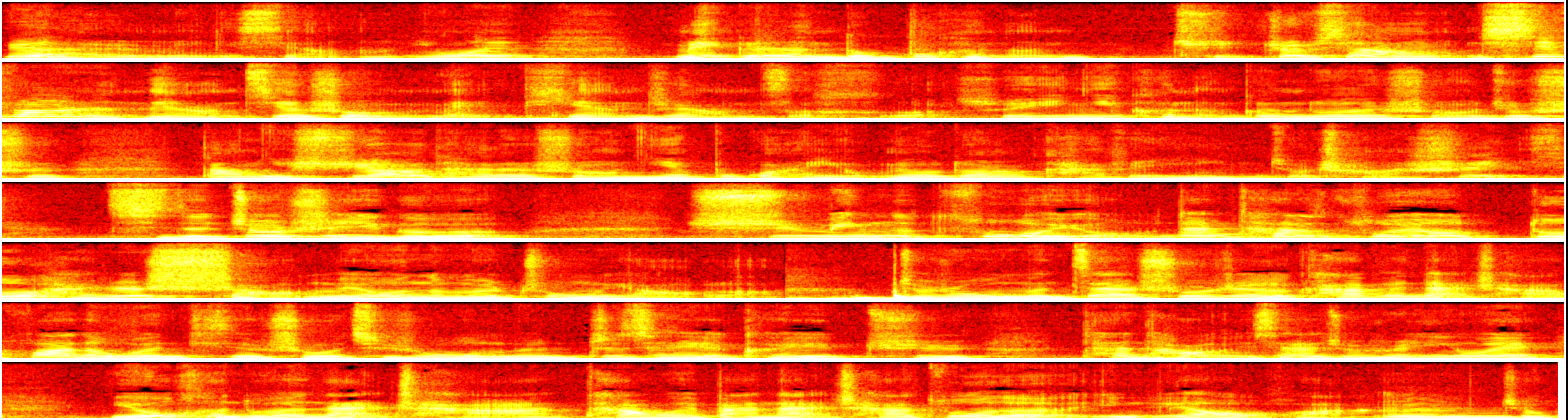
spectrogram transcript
越来越明显了，因为每个人都不可能去，就像西方人那样接受每天这样子喝，所以你可能更多的时候就是，当你需要它的时候，你也不管有没有多少咖啡因，你就尝试一下。起的就是一个续命的作用，但它的作用多还是少没有那么重要了。就是我们在说这个咖啡奶茶化的问题的时候，其实我们之前也可以去探讨一下，就是因为有很多的奶茶，它会把奶茶做的饮料化，嗯，就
